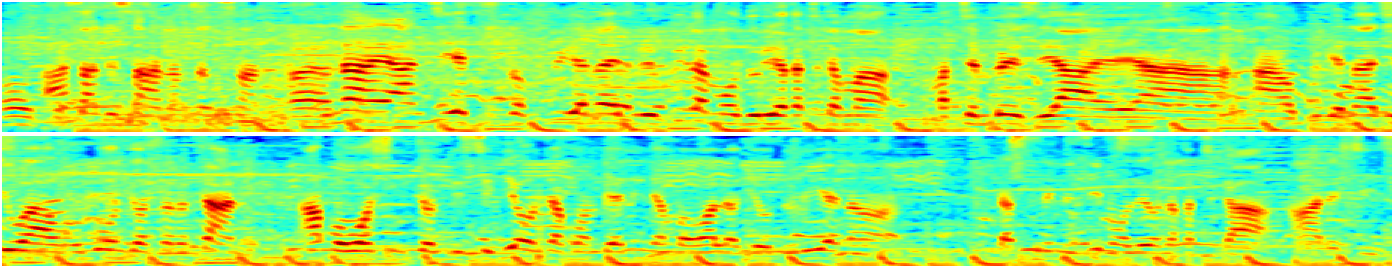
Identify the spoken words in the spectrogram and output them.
Ah, Asante sana, asante sana. Haya. Tunaye anti yetu Sofia naye vile vile amehudhuria katika ma, matembezi haya ya ah, upiganaji wa ugonjwa wa saratani hapa Washington DC. Je, unataka kuambia nini ambao wale waliohudhuria na tathmini nzima uliona katika RSCs?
